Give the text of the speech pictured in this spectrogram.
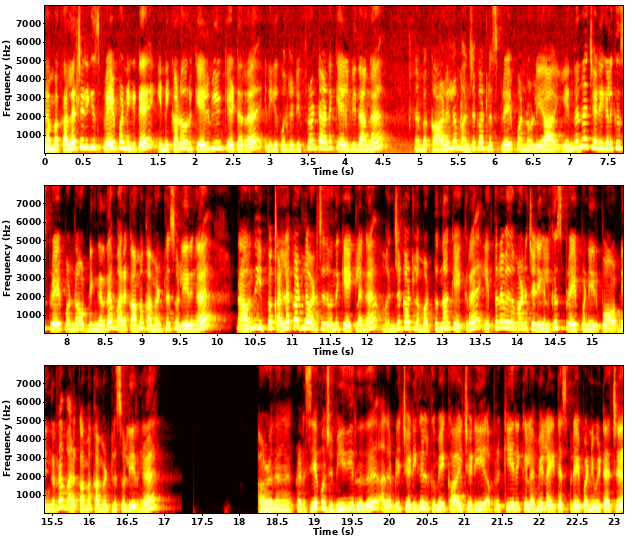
நம்ம கள்ளச்செடிக்கு ஸ்ப்ரே பண்ணிக்கிட்டே இன்றைக்கான ஒரு கேள்வியும் கேட்டுறேன். இன்றைக்கி கொஞ்சம் டிஃப்ரெண்ட்டான கேள்வி தாங்க நம்ம காலையில் மஞ்சக்காட்டில் ஸ்ப்ரே பண்ணோம் இல்லையா? என்னென்ன செடிகளுக்கு ஸ்ப்ரே பண்ணோம் அப்படிங்கிறத மறக்காமல் கமெண்ட்டில் சொல்லிடுங்க நான் வந்து இப்போ கடலக்காட்டில் அடித்தது வந்து கேட்கலங்க மஞ்சக்காட்டில் மட்டும்தான் கேட்குறேன் எத்தனை விதமான செடிகளுக்கு ஸ்ப்ரே பண்ணியிருப்போம் அப்படிங்கிறத மறக்காமல் கமெண்ட்டில் சொல்லிடுங்க அவ்வளோதாங்க கடைசியாக கொஞ்சம் மீதி இருந்தது. அது அப்படியே செடிகளுக்குமே காய் செடி அப்புறம் கீரைக்கு எல்லாமே லைட்டாக ஸ்ப்ரே பண்ணி விட்டாச்சு.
